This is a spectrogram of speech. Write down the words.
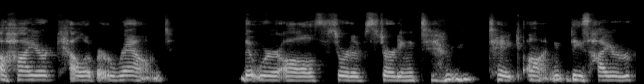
a higher caliber round that we're all sort of starting to take on these higher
